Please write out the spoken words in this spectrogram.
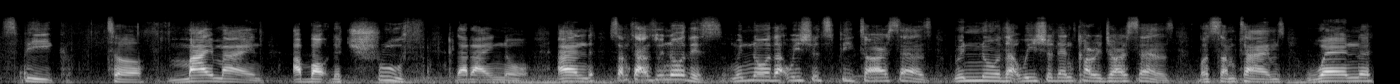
speak to my mind about the truth that I know. And sometimes we know this. We know that we should speak to ourselves. We know that we should encourage ourselves. But sometimes when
